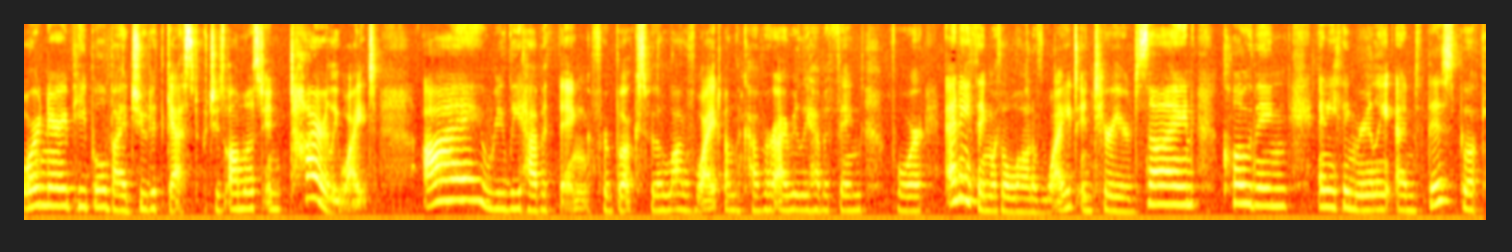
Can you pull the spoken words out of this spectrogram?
Ordinary People by Judith Guest, which is almost entirely white. I really have a thing for books with a lot of white on the cover. I really have a thing for anything with a lot of white, interior design, clothing, anything really, and this book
